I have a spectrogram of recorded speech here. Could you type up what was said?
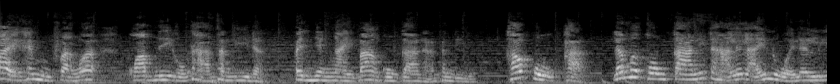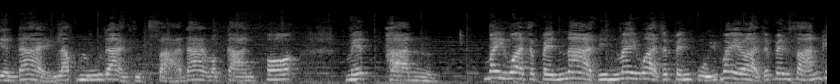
ล่ๆให้มึงฟังว่าความดีของทหารพันดีเนี่ยเป็นยังไงบ้างโครงการทหารพันดี เขาปลูกผัก แล้วเมื่อโครงการนี้ทหารหลาย ๆ หน่วยเนี่ยเรียนได้ รับรู้ได้ศึกษาได้ว่าการเพาะเม็ดพันธุ์ไม่ว่าจะเป็นหน้าดินไม่ว่าจะเป็นปุ๋ยไม่ว่าจะเป็นสารเค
